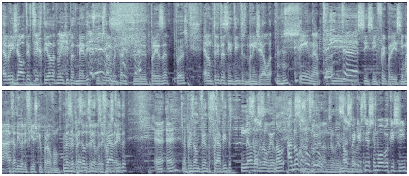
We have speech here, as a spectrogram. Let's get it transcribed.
A berinjela teve de ser retirada por uma equipa de médicos porque estava bastante eh, presa. pois. Eram 30 centímetros de berinjela. China, pá. E, sim, sim, foi para aí acima. Há radiografias que o provam. Mas a prisão de ventre foi à vida? Hã? Hã? A prisão de ventre foi à vida? Não, não resolveu. Não- ah, não resolveu. Não resolveu. Sabes é que este senhor chamou o abacaxi?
